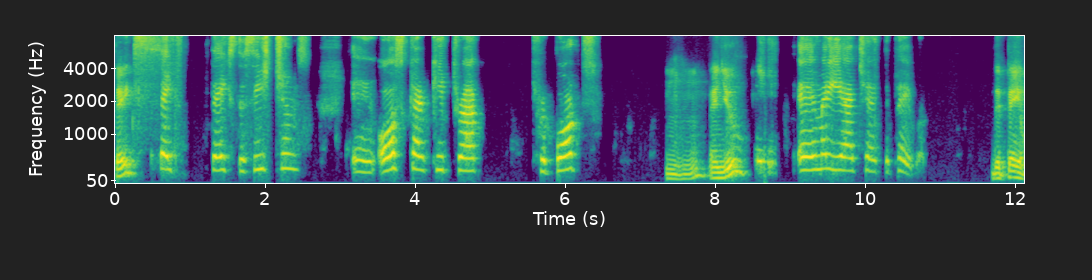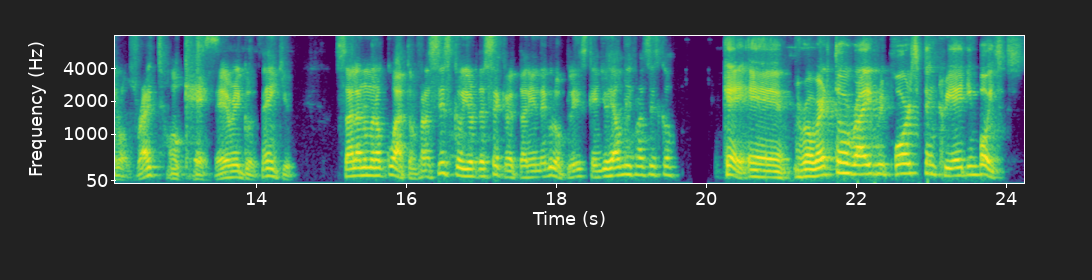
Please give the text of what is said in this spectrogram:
takes. Takes takes decisions. And Oscar keep track reports. Mhm. And you? And Maria check the payroll. The payrolls, right? Okay, very good. Thank you. Sala número cuatro. Francisco, you're the secretary in the group, please. Can you help me, Francisco? Okay, uh, Roberto write reports and create invoices.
